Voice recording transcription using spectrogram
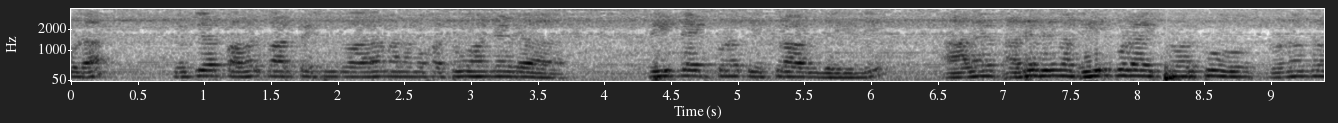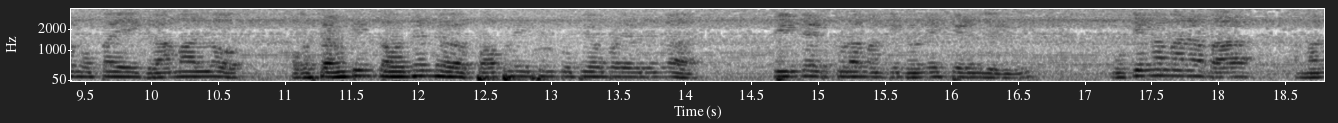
కూడా న్యూక్లియర్ పవర్ కార్పొరేషన్ ద్వారా మనం ఒక టూ హండ్రెడ్ స్ట్రీట్ లైట్స్ కూడా తీసుకురావడం జరిగింది. అలాగే అదేవిధంగా వీరు కూడా ఇప్పటి వరకు రెండు వందల ముప్పై గ్రామాల్లో ఒక సెవెంటీన్ థౌజండ్ పాపులేషన్కి ఉపయోగపడే విధంగా స్ట్రీట్ లైట్స్ కూడా మనకి డొనేట్ చేయడం జరిగింది. ముఖ్యంగా మన బా మన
